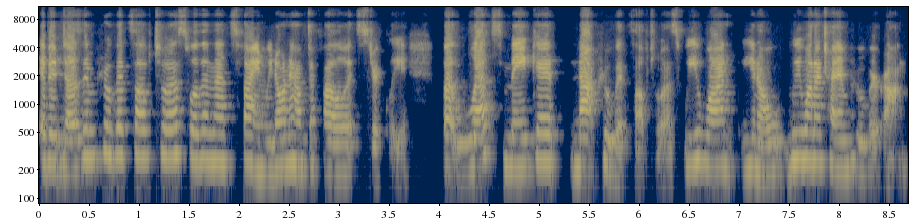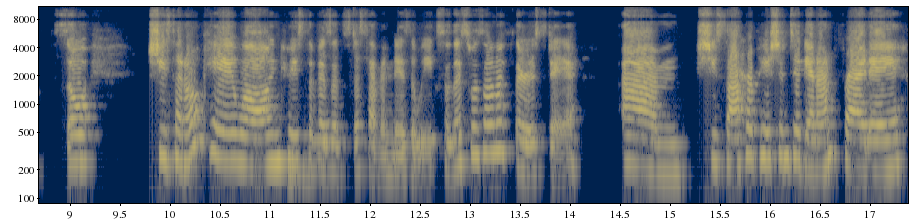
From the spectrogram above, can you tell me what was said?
If it doesn't prove itself to us, well then that's fine. We don't have to follow it strictly. But let's make it not prove itself to us. We want, you know, we want to try and prove it wrong. So she said, okay, well, I'll increase the visits to seven days a week. So this was on a Thursday. Um, she saw her patient again on Friday.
